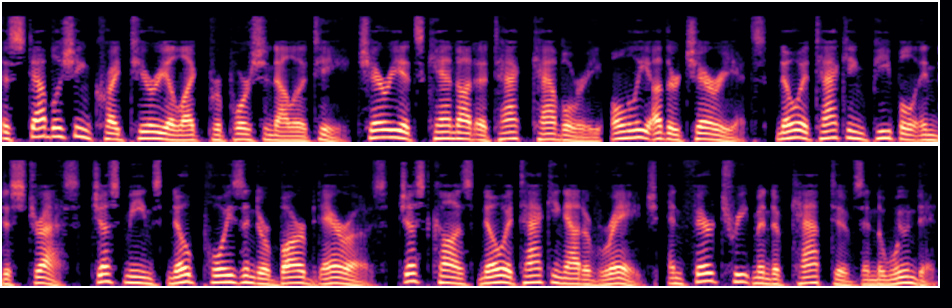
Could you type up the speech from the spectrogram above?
establishing criteria like proportionality chariots cannot attack cavalry, only other chariots, no attacking people in distress, just means no poisoned or barbed arrows, just cause no attacking out of rage, and fair treatment of captives and the wounded.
